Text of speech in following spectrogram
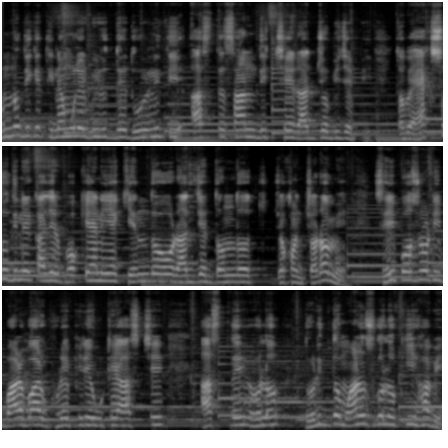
অন্যদিকে তৃণমূলের বিরুদ্ধে দুর্নীতি আসতে সান দিচ্ছে রাজ্য বিজেপি। তবে একশো দিনের কাজের বকেয়া নিয়ে কেন্দ্র ও রাজ্যের দ্বন্দ্ব যখন চরমে, সেই প্রশ্নটি বারবার ঘুরে ফিরে উঠে আসছে। আসতে হলো, দরিদ্র মানুষগুলো কি হবে?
